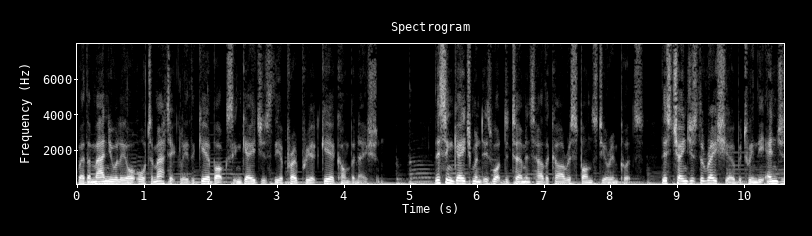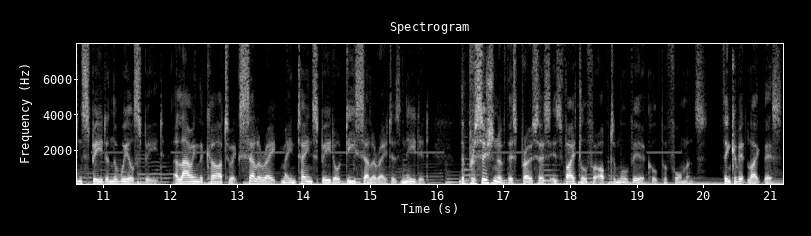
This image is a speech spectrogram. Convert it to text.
whether manually or automatically, the gearbox engages the appropriate gear combination. This engagement is what determines how the car responds to your inputs. This changes the ratio between the engine speed and the wheel speed, allowing the car to accelerate, maintain speed or decelerate as needed. The precision of this process is vital for optimal vehicle performance. Think of it like this.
